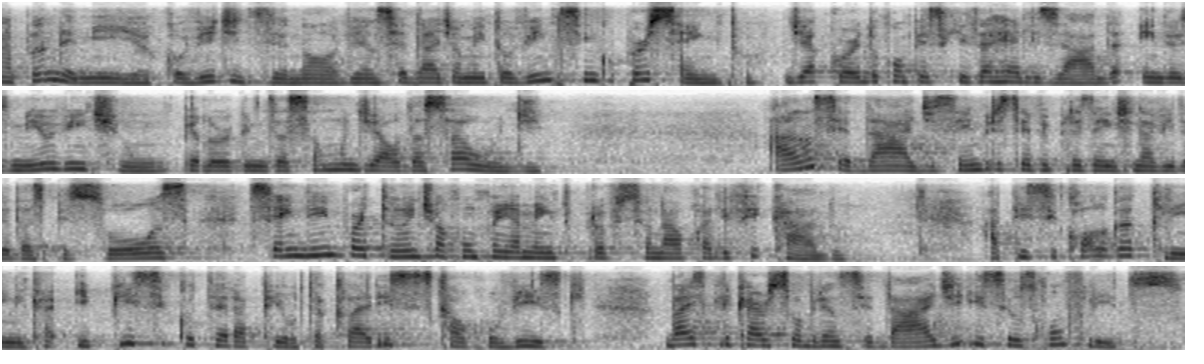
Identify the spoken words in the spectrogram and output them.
Na pandemia Covid-19, a ansiedade aumentou 25%, de acordo com pesquisa realizada em 2021 pela Organização Mundial da Saúde. A ansiedade sempre esteve presente na vida das pessoas, sendo importante o acompanhamento profissional qualificado. A psicóloga clínica e psicoterapeuta Clarice Skalkovisk vai explicar sobre a ansiedade e seus conflitos.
